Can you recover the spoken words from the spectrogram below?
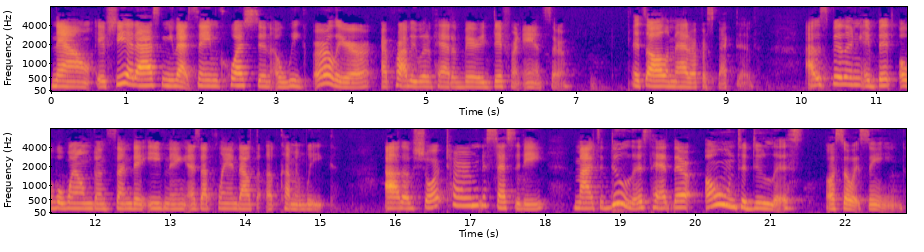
Now, if she had asked me that same question a week earlier, I probably would have had a very different answer. It's all a matter of perspective. I was feeling a bit overwhelmed on Sunday evening as I planned out the upcoming week. Out of short term necessity, my to do list had their own to do list, or so it seemed.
